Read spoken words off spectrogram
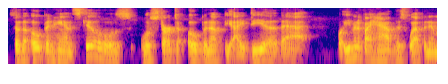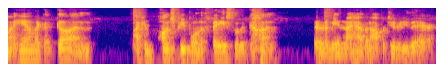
So the open hand skills will start to open up the idea that, well, even if I have this weapon in my hand like a gun, I can punch people in the face with a gun. You know what I mean? And I have an opportunity there.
